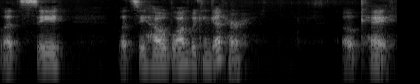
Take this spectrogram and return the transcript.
let's see, let's see how blonde we can get her. Okay.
